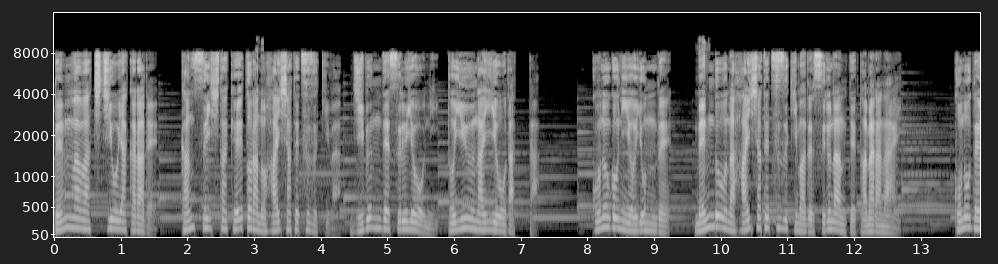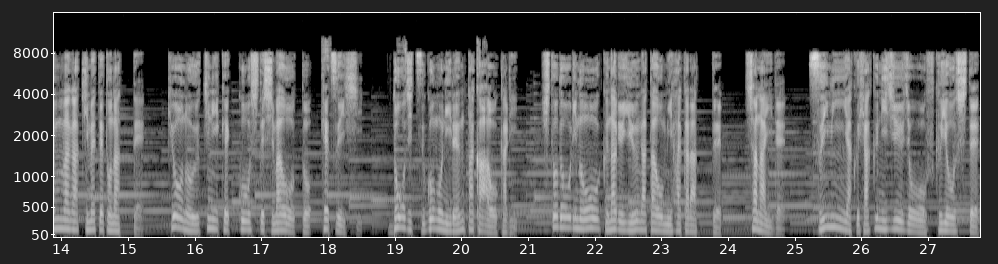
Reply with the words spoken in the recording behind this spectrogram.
電話は父親からで冠水した軽トラの廃車手続きは自分でするようにという内容だった。この後に及んで面倒な廃車手続きまでするなんてたまらない。この電話が決め手となって今日のうちに決行してしまおうと決意し同日午後にレンタカーを借り人通りの多くなる夕方を見計らって車内で睡眠薬120錠を服用して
